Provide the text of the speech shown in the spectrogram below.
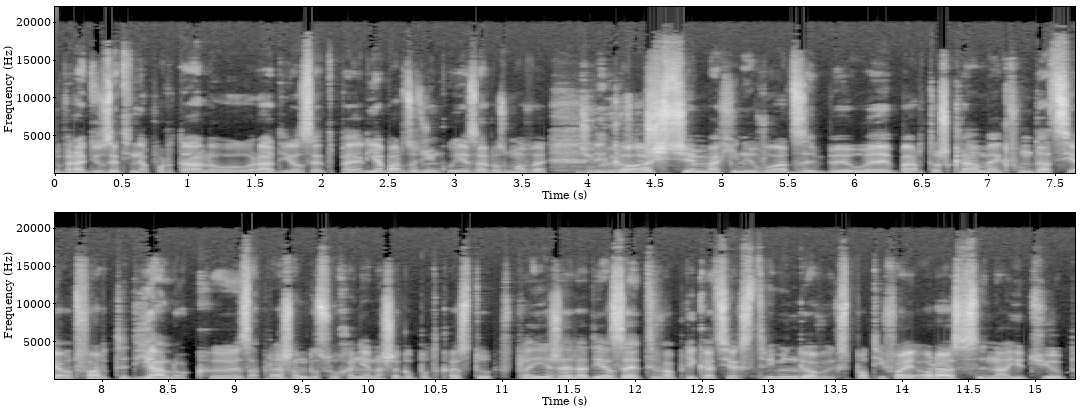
w Radio Z i na portalu radioz.pl. Ja bardzo dziękuję za rozmowę. Dziękuję Gościem również. Machiny Władzy był Bartosz Kramek, Fundacja Otwarty Dialog. Zapraszam do słuchania naszego podcastu w playerze Radia Z, w aplikacjach streamingowych Spotify oraz na YouTube.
